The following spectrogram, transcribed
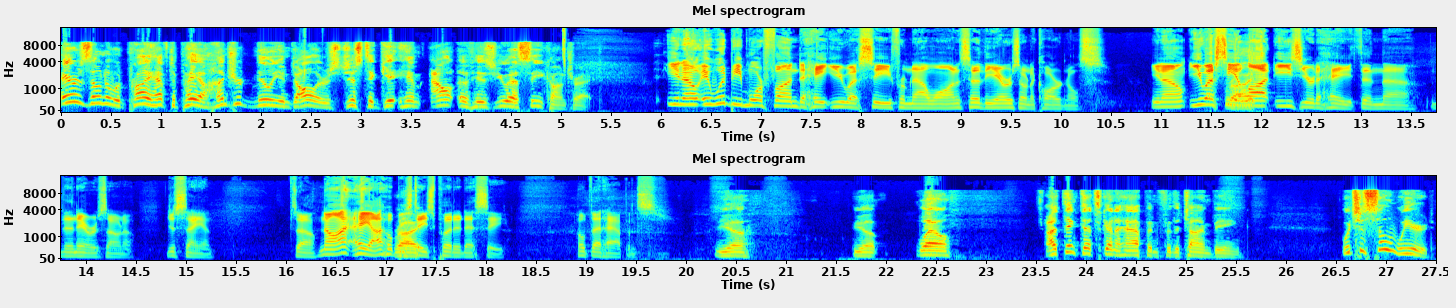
Arizona would probably have to pay a hundred million dollars just to get him out of his USC contract. You know, it would be more fun to hate USC from now on instead of the Arizona Cardinals. You know, USC a lot easier to hate than uh, than Arizona. Just saying. So no, I, hey, I hope Right. he stays put at SC. Hope that happens. Yeah. Yep. Well, I think that's going to happen for the time being, which is so weird.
